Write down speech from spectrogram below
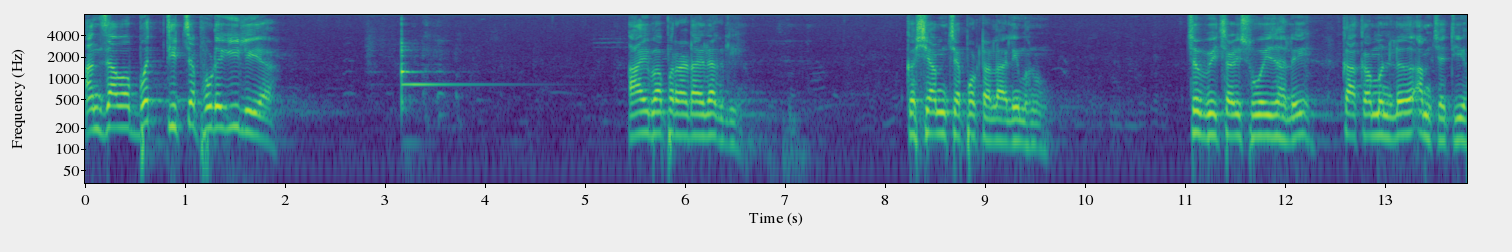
आणि जेव्हा बत्तीसच्या पुढे गेली या. आई बाप रडायला लागली. कशी आमच्या पोटाला आली म्हणून. चव्वेचाळीस वय झाले काका म्हणलं आमच्यात ये.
